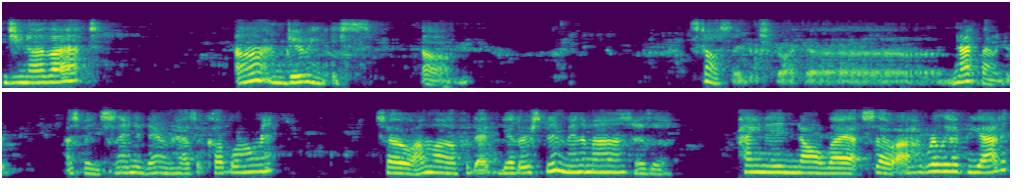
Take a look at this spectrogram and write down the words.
Did you know that? I'm doing this um Star Saber Strike uh Nite Finder. It's been sanded down, it has a cover on it. So I'm gonna put that together. It's been minimized as a painted and all that. So I really hope you got it.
